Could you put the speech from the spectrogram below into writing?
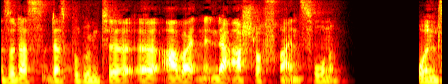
Also das, das berühmte äh, Arbeiten in der arschlochfreien Zone. Und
